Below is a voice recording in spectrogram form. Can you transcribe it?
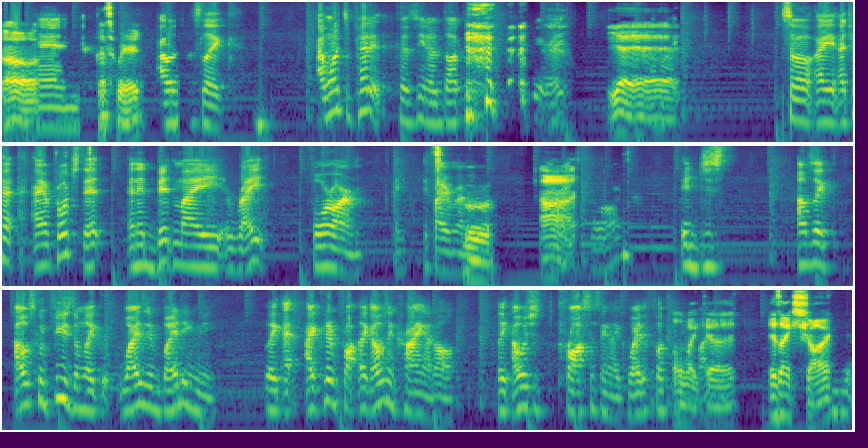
Oh, and that's weird. I was just like, I wanted to pet it because you know dogs, right? Yeah, yeah, yeah. Like- So I I tried I approached it and it bit my right forearm, if I remember. Ooh. Ah, Right forearm. It just I was like I was confused. I'm like, why is it biting me? Like I, I couldn't pro- like I wasn't crying at all. Like I was just processing like why the fuck. oh my bite me? god. It's like shock. Yeah,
